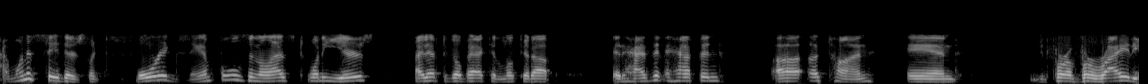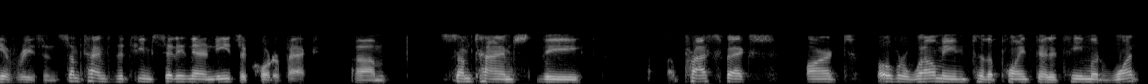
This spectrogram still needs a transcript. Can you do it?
I want to say there's like four examples in the last 20 years. I'd have to go back and look it up. It hasn't happened uh, a ton, and for a variety of reasons. Sometimes the team sitting there needs a quarterback. Um, sometimes the prospects aren't overwhelming to the point that a team would want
